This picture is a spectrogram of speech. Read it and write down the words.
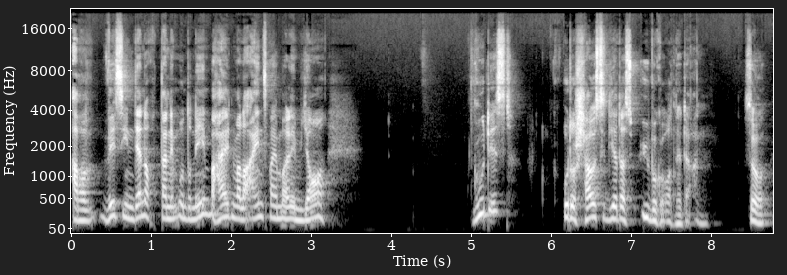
Aber willst du ihn dennoch dann im Unternehmen behalten, weil er ein, zwei Mal im Jahr gut ist? Oder schaust du dir das Übergeordnete an? So.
